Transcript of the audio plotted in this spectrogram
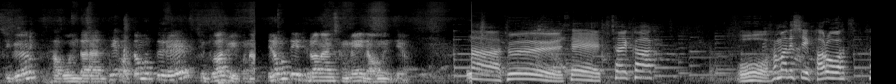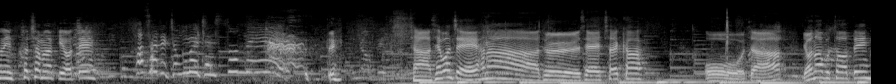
지금 바본달한테 어떤 것들을 지금 도와주고 있구나 이런 것들이 드러나는 장면이 나오면 돼요. 하나, 둘, 셋, 찰칵. 오, 한마디씩 바로 선생님 터치 한번 할게요. 어때? 화살을 정말 잘 쏘네. 네. 자, 세 번째. 하나, 둘, 셋, 찰칵. 오, 자, 연아부터 땡.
